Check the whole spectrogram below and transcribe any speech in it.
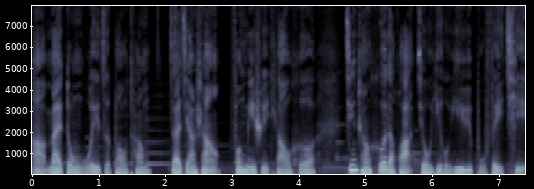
啊、麦冬、五味子煲汤，再加上蜂蜜水调和，经常喝的话就有益于补肺气。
